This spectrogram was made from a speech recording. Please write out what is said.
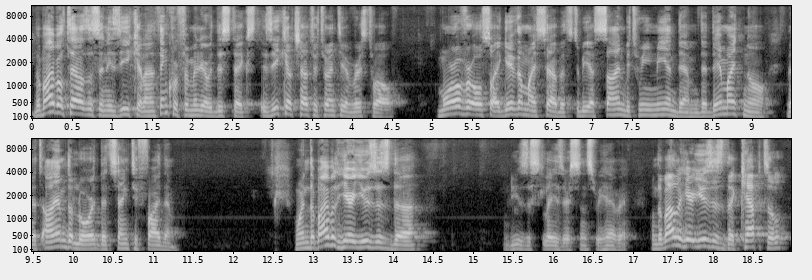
The Bible tells us in Ezekiel, and I think we're familiar with this text, Ezekiel chapter 20 and verse 12. Moreover, also I gave them my Sabbaths to be a sign between me and them, that they might know that I am the Lord that sanctify them. When the Bible here uses the, we'll use this laser since we have it. When the Bible here uses the capital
